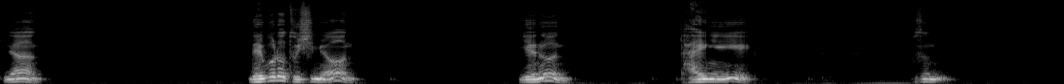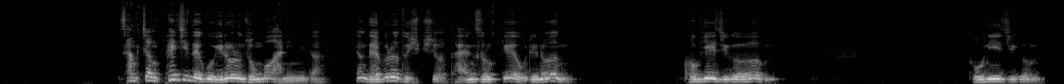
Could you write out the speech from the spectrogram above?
그냥 내버려 두시면 얘는 다행히 무슨 상장 폐지되고 이러는 종목 아닙니다. 그냥 내버려 두십시오. 다행스럽게 우리는 거기에 지금 돈이 지금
